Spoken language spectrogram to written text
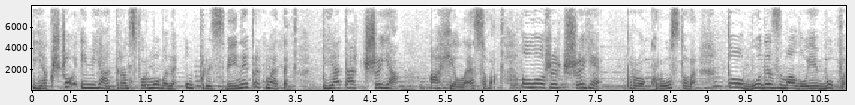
Якщо ім'я трансформоване у присвійний прикметник, п'ята чия, ахілесова, ложе чиє, прокрустове, то буде з малої букви.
